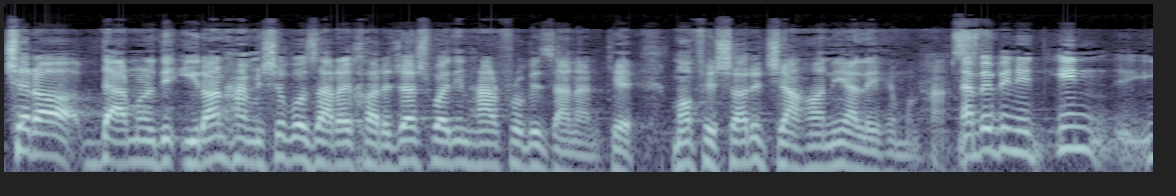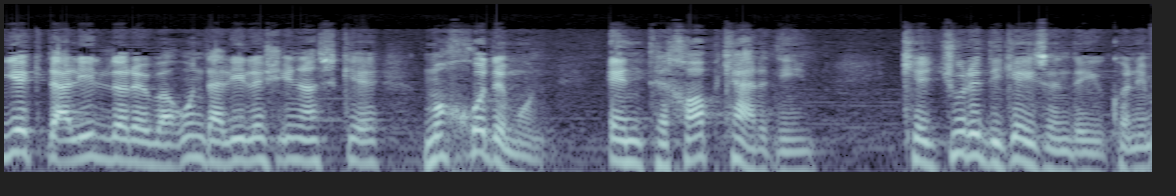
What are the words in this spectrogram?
چرا در مورد ایران همیشه وزرای خارجش باید این حرف رو بزنن که ما فشار جهانی علیهمون هست؟ نه ببینید این یک دلیل داره و اون دلیلش این است که ما خودمون انتخاب کردیم که جور دیگه ای زندگی کنیم.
